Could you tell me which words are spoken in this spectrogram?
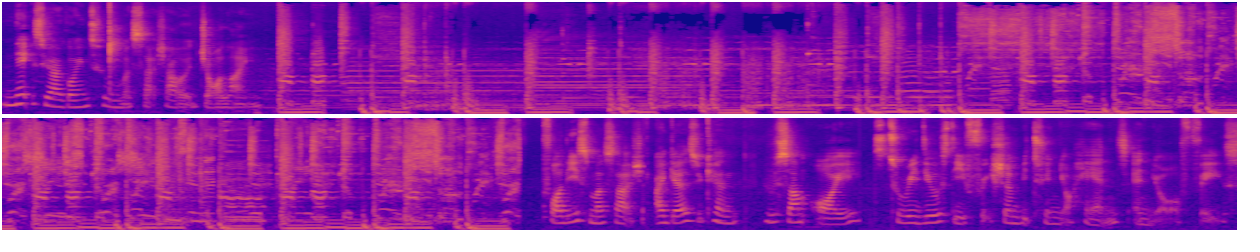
Next, we are going to massage our jawline. For this massage, I guess you can use some oil to reduce the friction between your hands and your face.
